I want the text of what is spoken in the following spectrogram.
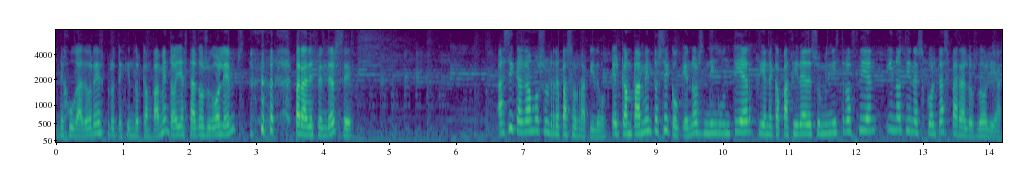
de jugadores protegiendo el campamento. Hay hasta dos golems para defenderse. Así que hagamos un repaso rápido. El campamento seco, que no es ningún tier, tiene capacidad de suministro 100 y no tiene escoltas para los Doliac.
